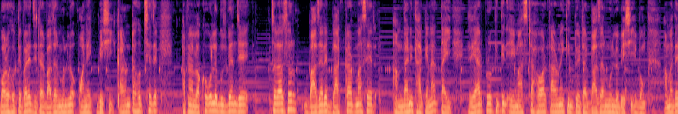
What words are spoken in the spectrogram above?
বড় হতে পারে, যেটার বাজার মূল্য অনেক বেশি। কারণটা হচ্ছে যে, আপনারা লক্ষ্য করলে বুঝবেন যে, সচরাচর বাজারে ব্ল্যাক কার্প মাছের আমদানি থাকে না, তাই রেয়ার প্রকৃতির এই মাছটা হওয়ার কারণে কিন্তু এটার বাজার মূল্য বেশি এবং আমাদের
